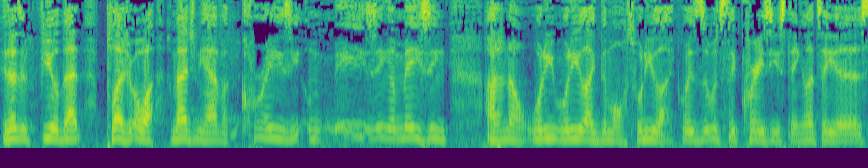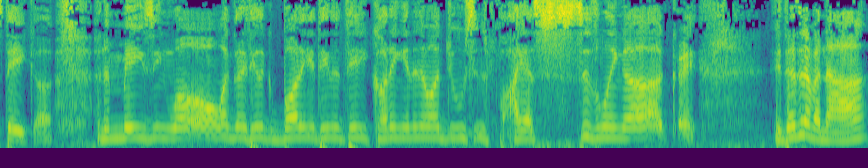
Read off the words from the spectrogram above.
It doesn't feel that pleasure. Oh, imagine you have a crazy, amazing, amazing. I don't know. What do you What do you like the most? What do you like? What's the, what's the craziest thing? Let's say a steak, uh, an amazing. Well, oh my god! I take a butter, you take the take, cutting it, and all juice and fire sizzling. Uh, great. It doesn't have a nah.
